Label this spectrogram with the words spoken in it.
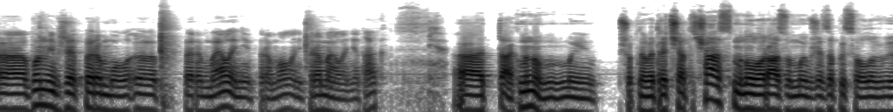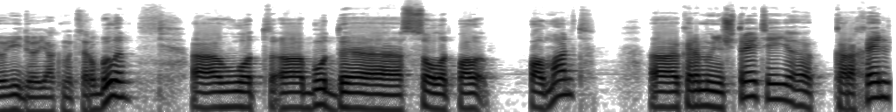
Е, Вони вже перемол... е, перемелені, перемолені, перемелені, так? Так, ну, ми, щоб не витрачати час, минулого разу ми вже записували відео, як ми це робили. От, буде солод палмальт, карамюніч третій, е, карахель,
